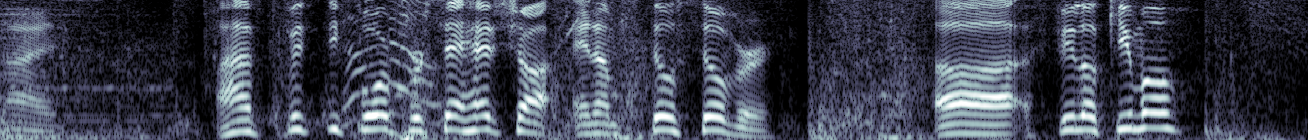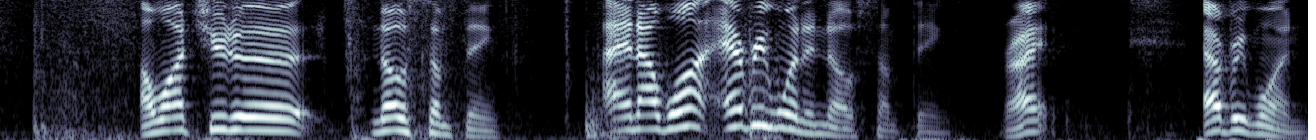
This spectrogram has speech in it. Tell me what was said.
Nice. I have 54% headshot and I'm still silver. Uh, Philo Kimo, I want you to know something. And I want everyone to know something, right? Everyone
